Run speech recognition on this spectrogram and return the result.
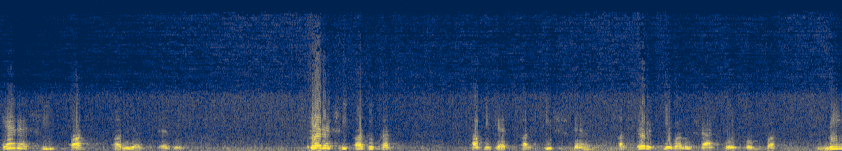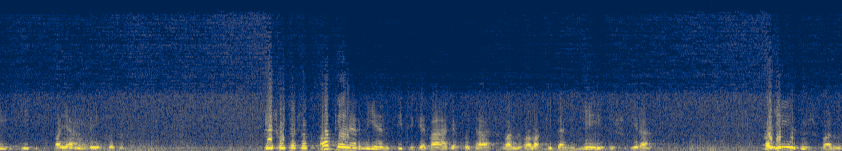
keresi azt, ami az övé keresi azokat, akiket az Isten az örökkévalóságtól fogva néki ajándékozott. És hogyha csak akármilyen picike vágyakozás van valakiben Jézus iránt, a Jézusban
